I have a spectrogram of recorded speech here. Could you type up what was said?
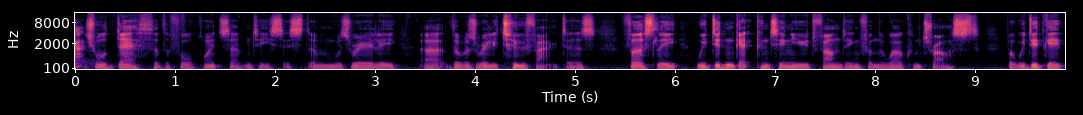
actual death of the 4.7T system was really, uh, there was really two factors. Firstly, we didn't get continued funding from the Wellcome Trust, but we did get,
